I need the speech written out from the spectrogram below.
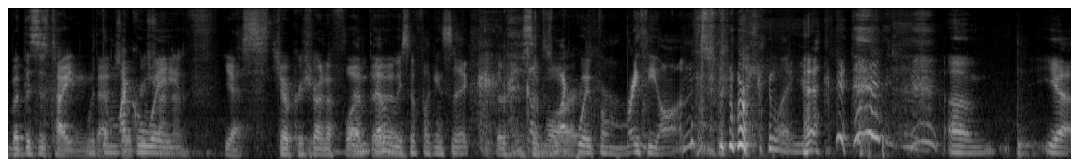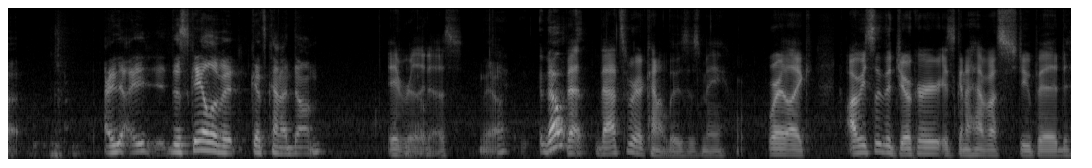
but this is titan With that the Joker's trying to- microwave. yes joker's trying to That, flood that would be so fucking sick. the Got this reservoir microwave from Raytheon. Working like, um, yeah. I, I the scale of it gets kind of dumb. It really does. Yeah. That, That that's where it kind of loses me. Where like obviously the Joker is gonna have a stupid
